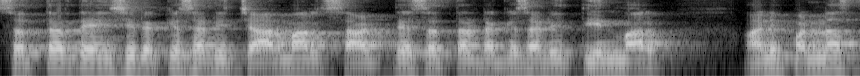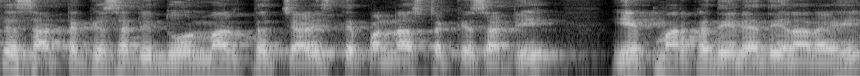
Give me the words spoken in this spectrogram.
सत्तर ते ऐंशी टक्केसाठी चार मार्क साठ ते सत्तर टक्केसाठी तीन मार्क आणि पन्नास ते साठ टक्केसाठी दोन मार्क तर चाळीस ते पन्नास टक्केसाठी एक मार्क देण्यात येणार आहे.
